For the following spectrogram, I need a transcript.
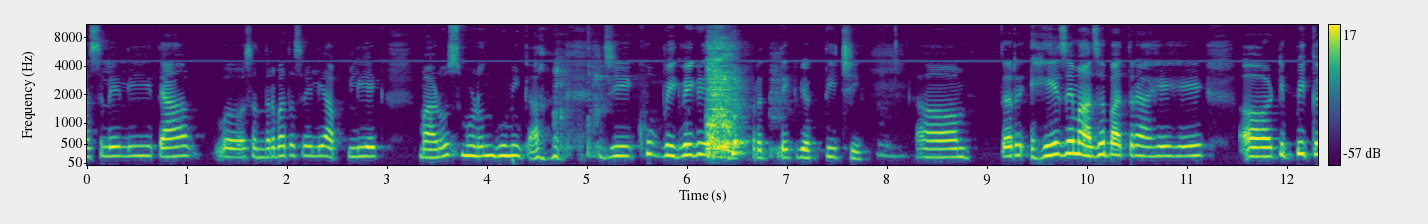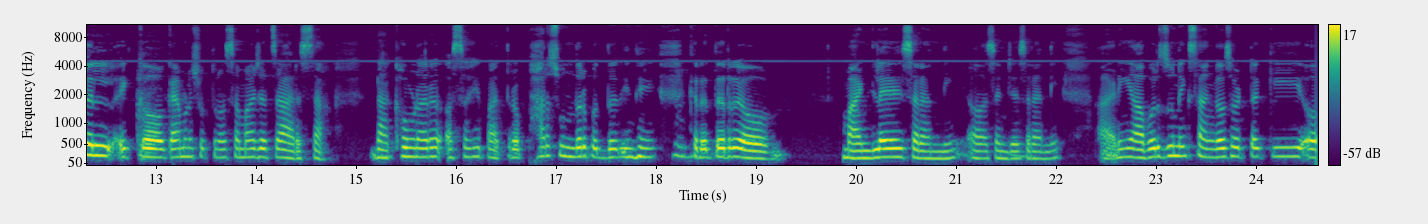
असलेली त्या संदर्भात असलेली आपली एक माणूस म्हणून भूमिका जी खूप वेगवेगळी आहे प्रत्येक व्यक्तीची. तर हे जे माझं पात्र आहे हे टिपिकल एक काय म्हणू शकतो ना समाजाचा आरसा. दाखवणारं असं हे पात्र फार सुंदर पद्धतीने खरं तर मांडलं आहे सरांनी अ, संजय सरांनी. आणि आवर्जून एक सांगावंसं वाटतं की अ,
